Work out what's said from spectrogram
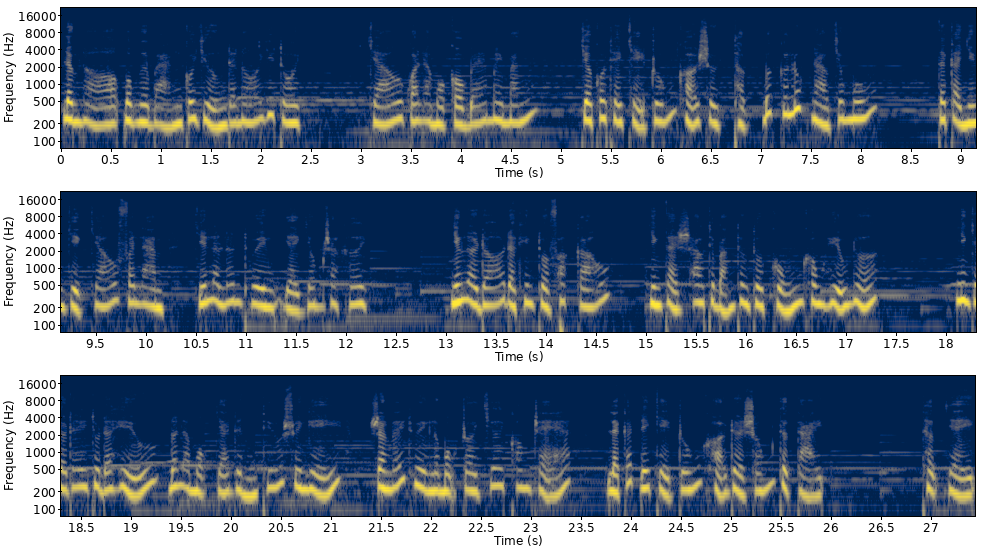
Lần nọ, một người bạn của Dượng đã nói với tôi, cháu quả là một cậu bé may mắn, cháu có thể chạy trốn khỏi sự thật bất cứ lúc nào cháu muốn. Tất cả những việc cháu phải làm chỉ là lên thuyền và dông ra khơi. Những lời đó đã khiến tôi phát cáo, nhưng tại sao thì bản thân tôi cũng không hiểu nữa. Nhưng giờ đây tôi đã hiểu đó là một giả định thiếu suy nghĩ rằng lấy thuyền là một trò chơi con trẻ, là cách để chạy trốn khỏi đời sống thực tại. Thật vậy,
